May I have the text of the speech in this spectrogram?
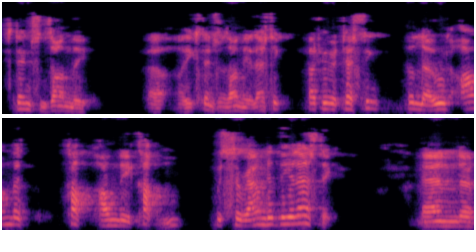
extensions on the, uh, the extensions on the elastic, but we were testing the load on the cop, on the cotton which surrounded the elastic. And uh,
